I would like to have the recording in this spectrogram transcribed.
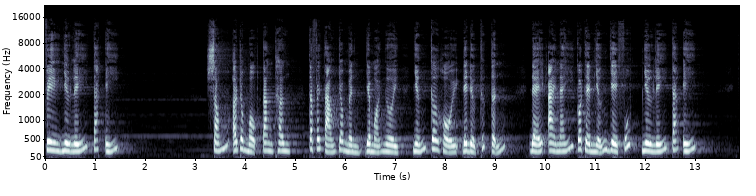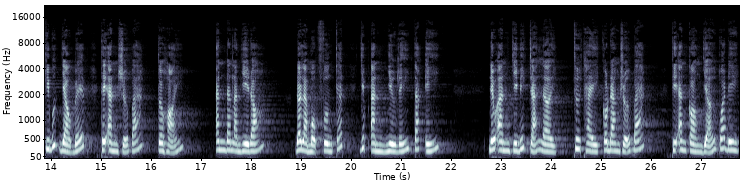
phi như lý tác ý. Sống ở trong một tăng thân, ta phải tạo cho mình và mọi người những cơ hội để được thức tỉnh, để ai nấy có thêm những giây phút như lý tác ý. Khi bước vào bếp, thấy anh rửa bát, tôi hỏi, anh đang làm gì đó? Đó là một phương cách giúp anh như lý tác ý. Nếu anh chỉ biết trả lời, thưa thầy con đang rửa bát, thì anh còn dở quá đi.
